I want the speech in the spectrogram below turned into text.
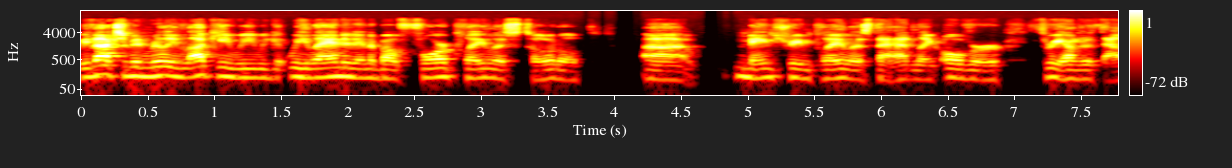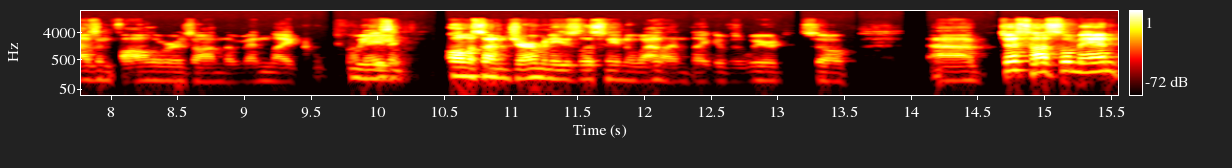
we've actually been really lucky. We we, we landed in about four playlists total, uh, mainstream playlists that had like over 300,000 followers on them. And like Amazing. we all of a sudden Germany's listening to Welland. Like it was weird. So uh, just hustle, man.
